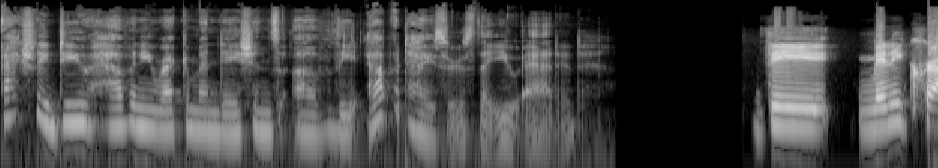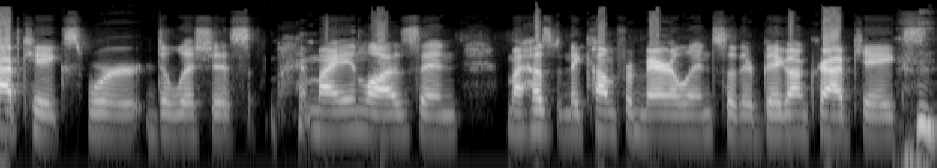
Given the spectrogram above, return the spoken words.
Actually do you have any recommendations of the appetizers that you added? The mini crab cakes were delicious. My in-laws and my husband they come from maryland so they're big on crab cakes.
